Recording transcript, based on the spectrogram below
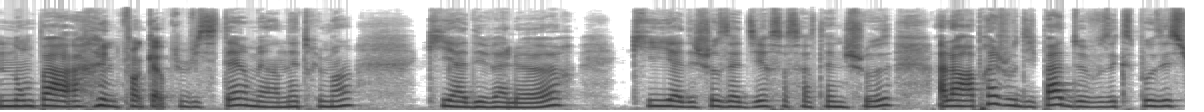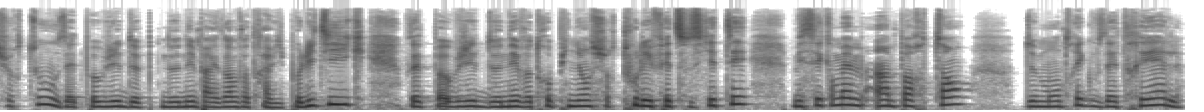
non pas à une pancarte publicitaire, mais à un être humain qui a des valeurs, qui a des choses à dire sur certaines choses. Alors après, je vous dis pas de vous exposer sur tout. Vous n'êtes pas obligé de donner par exemple votre avis politique. Vous n'êtes pas obligé de donner votre opinion sur tous les faits de société. Mais c'est quand même important de montrer que vous êtes réel.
